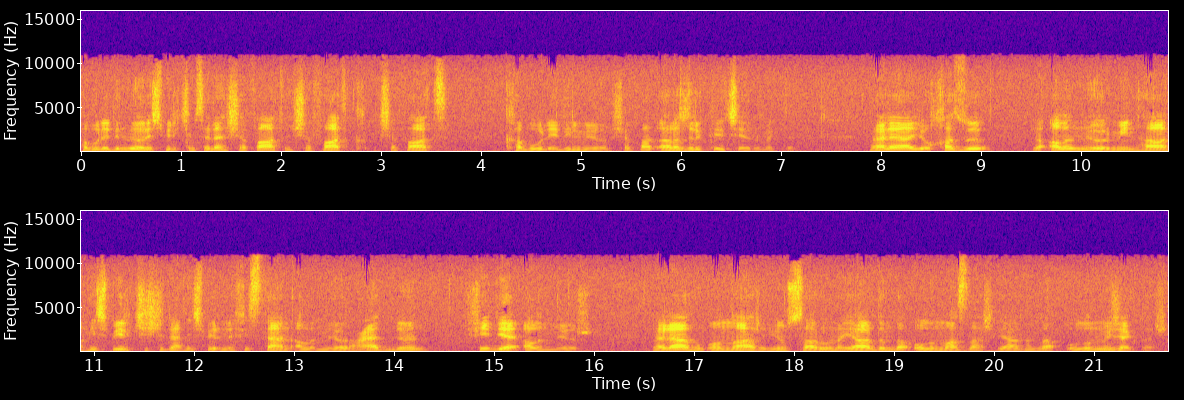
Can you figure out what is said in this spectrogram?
kabul edilmiyor hiçbir kimseden. Şefaatün şefaat şefaat kabul edilmiyor. Şefaat aracılık diye çevrilmekte. Ve la yuhazu ve alınmıyor minha hiçbir kişiden hiçbir nefisten alınmıyor. Addün fidye alınmıyor. Ve lahum onlar yunsaruna yardımda olunmazlar. Yardımda olunmayacaklar.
